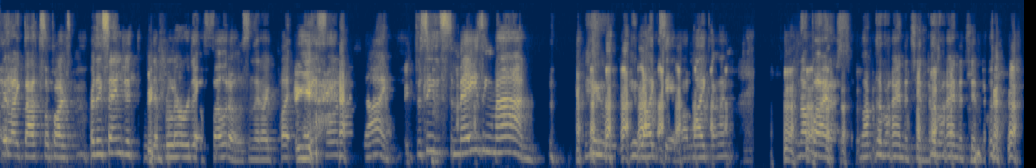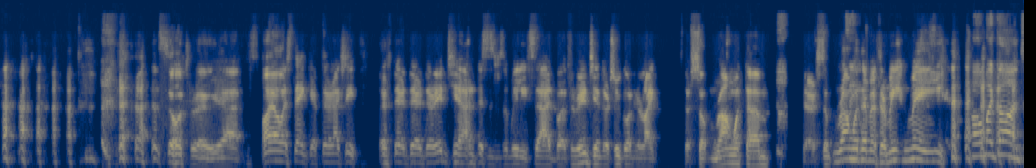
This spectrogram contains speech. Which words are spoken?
they like that sometimes, or they send you the blurred out photos, and they're like, "Pay yeah. nine to see this amazing man who who likes you." I'm like, I'm, I'm not buying it. I'm not buying a Tinder. I'm buying a Tinder. so true. Yeah, I always think if they're actually if they're they're they're into you, and this is really sad, but if they're into you and they're too good, you're like, there's something wrong with them. There's something wrong with them if they're meeting me. oh my god,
